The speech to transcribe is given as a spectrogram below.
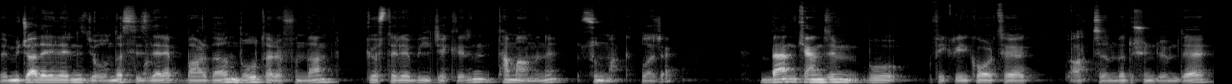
ve mücadeleleriniz yolunda sizlere bardağın dolu tarafından gösterebileceklerin tamamını sunmak olacak. Ben kendim bu fikri ilk ortaya attığımda, düşündüğümde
